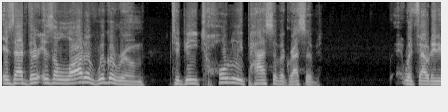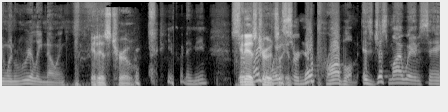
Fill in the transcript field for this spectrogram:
is that there is a lot of wiggle room to be totally passive aggressive without anyone really knowing. It is true. you know what I mean? It is right true. away, It's sir, no problem. It's just my way of saying,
